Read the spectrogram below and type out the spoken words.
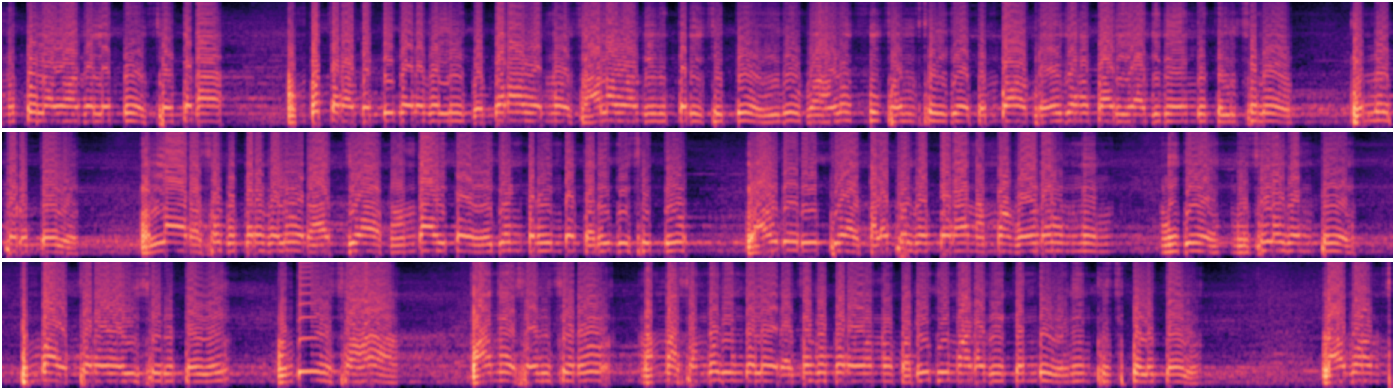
ಅನುಕೂಲವಾಗಲೆಂದು ಶೇಕಡಾ ಒಂಬತ್ತರ ಬಡ್ಡಿ ದರದಲ್ಲಿ ಗೊಬ್ಬರವನ್ನು ಸಾಲವಾಗಿ ವಿತರಿಸಿದ್ದು, ಇದು ಬಹಳಷ್ಟು ಸದಸ್ಯರಿಗೆ ತುಂಬಾ ಪ್ರಯೋಜನಕಾರಿಯಾಗಿದೆ ಎಂದು ತಿಳಿಸಲು ಹೆಮ್ಮೆ ಪಡುತ್ತೇವೆ. ಎಲ್ಲ ರಸಗೊಬ್ಬರಗಳು ರಾಜ್ಯ ನೋಂದಾಯಿತ ಏಜೆಂಟರಿಂದ ಖರೀದಿಸಿದ್ದು, ಯಾವುದೇ ರೀತಿಯ ಕಳಪೆ ಗೊಬ್ಬರ ನಮ್ಮ ಗೋಡೌನ್ನಿಗೆ ನುಸುಳದಂತೆ ಮುಂದೆಯೂ ಸಹ ಮಾನ್ಯ ಸದಸ್ಯರು ನಮ್ಮ ಸಂಘದಿಂದಲೇ ರಸಗೊಬ್ಬರವನ್ನು ಖರೀದಿ ಮಾಡಬೇಕೆಂದು ವಿನಂತಿಸಿಕೊಳ್ಳುತ್ತೇವೆ. ಲಾಭಾಂಶ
